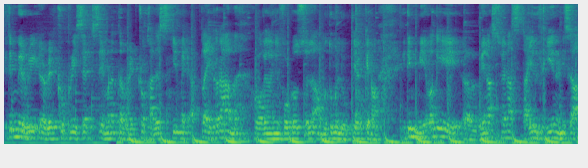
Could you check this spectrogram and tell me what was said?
ඉතින් මේ රෙට්‍රෝ ප්‍රීසෙට් එමනත රෙට්‍රෝ කලස්කීම ඇප්ලයි කරාම ඔගලනි ෆොටෝස්ල අමුතුම ලුකයක් කෙනවා ඉතින් මේ වගේ වෙනස් වෙන ස්ටයිල් තියෙන නිසා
